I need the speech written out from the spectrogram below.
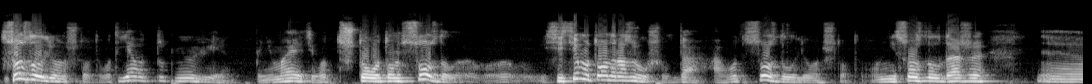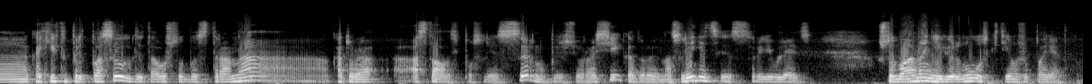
Создал ли он что-то? Вот я вот тут не уверен. Понимаете? Вот что вот он создал, систему-то он разрушил, да. А вот создал ли он что-то? Он не создал даже Э, каких-то предпосылок для того, чтобы страна, которая осталась после СССР, ну, прежде всего Россия, которая наследницей СССР является, чтобы она не вернулась к тем же порядкам.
